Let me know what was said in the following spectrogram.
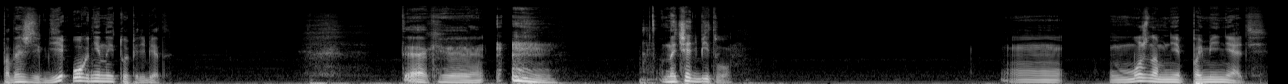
Подожди, где огненные топи, ребят? Так э, Начать битву. Можно мне поменять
